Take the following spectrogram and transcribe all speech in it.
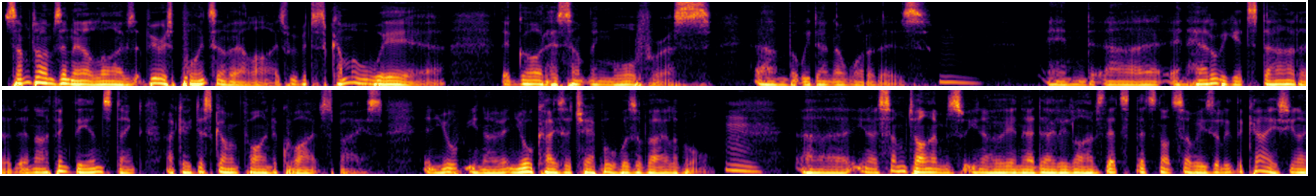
sometimes in our lives, at various points of our lives, we become aware that God has something more for us, um, but we don't know what it is. Mm. And uh, and how do we get started? And I think the instinct, okay, just go and find a quiet space. And your, you know, in your case, a chapel was available. Mm. Uh, you know, sometimes you know in our daily lives that's that's not so easily the case. You know,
